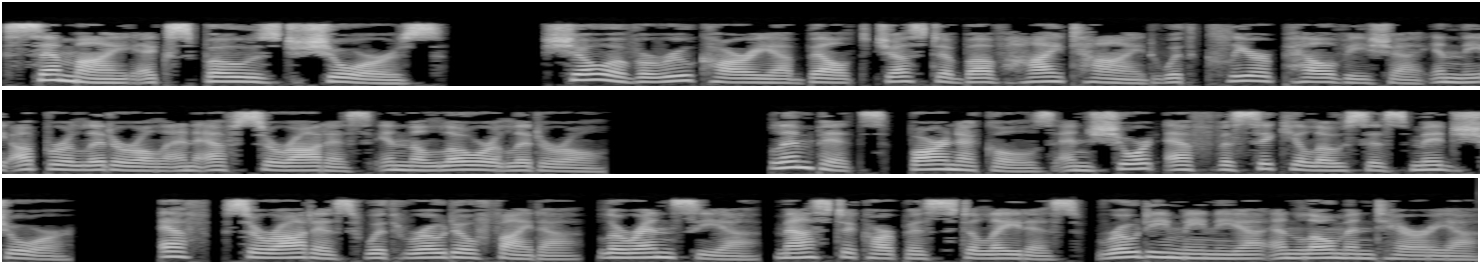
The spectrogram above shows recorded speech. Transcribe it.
Semi-exposed shores show a Verrucaria belt just above high tide with clear pelvetia in the upper littoral and F. serratus in the lower littoral. Limpets, barnacles and short F. vesiculosus mid-shore. F. serratus with Rhodophyta, Laurencia, Mastocarpus stellatus, Rhodymenia and Lomentaria.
